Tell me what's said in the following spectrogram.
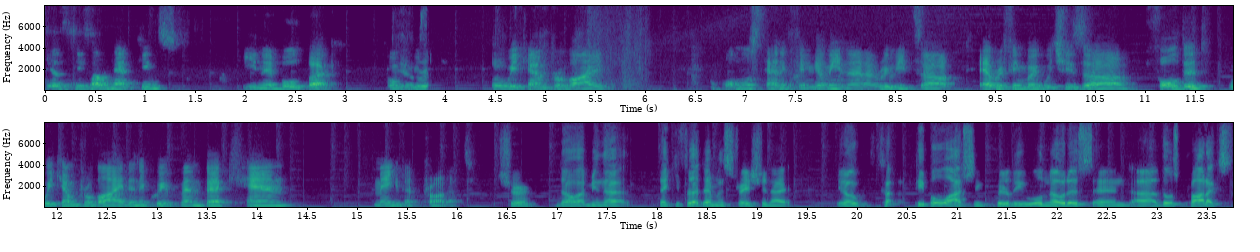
yes, these are napkins in a bulk pack configuration. So we can provide almost anything. I mean, uh, really, it's uh, everything by which is uh, folded. We can provide an equipment that can make that product. Sure. No, I mean, uh, thank you for that demonstration. I, you know, people watching clearly will notice, and uh, those products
